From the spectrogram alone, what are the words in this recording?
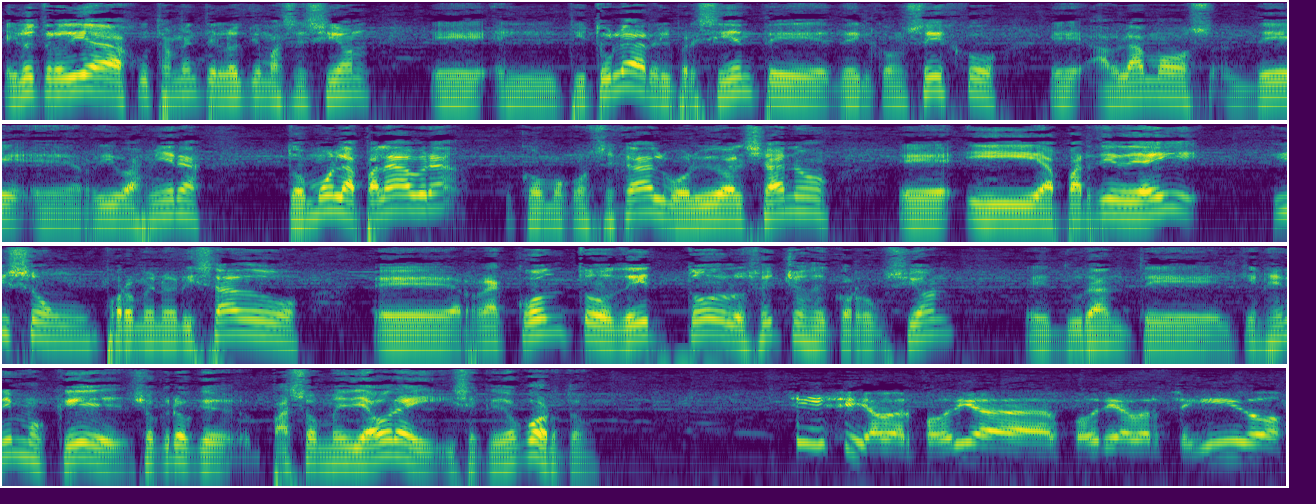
el otro día, justamente en la última sesión, eh, el titular, el presidente del Consejo, eh, hablamos de eh, Rivas Miera, tomó la palabra como concejal, volvió al llano eh, y a partir de ahí hizo un pormenorizado eh, raconto de todos los hechos de corrupción eh, durante el kirchnerismo que yo creo que pasó media hora y, se quedó corto. Sí, sí, a ver, podría, podría haber seguido,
